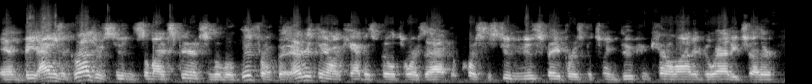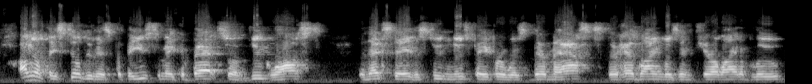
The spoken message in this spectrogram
and be, I was a graduate student, so my experience is a little different. But everything on campus built towards that. Of course, the student newspapers between Duke and Carolina go at each other. I don't know if they still do this, but they used to make a bet. So if Duke lost, the next day the student newspaper was their masks. Their headline was in Carolina blue.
